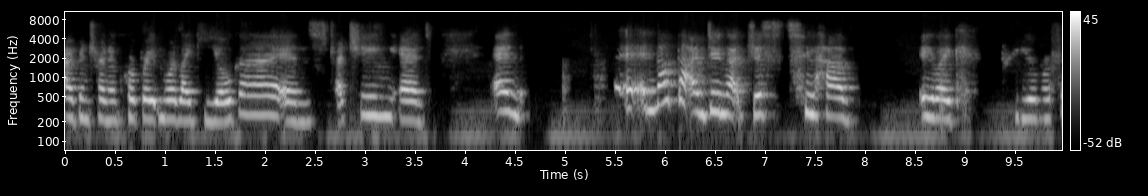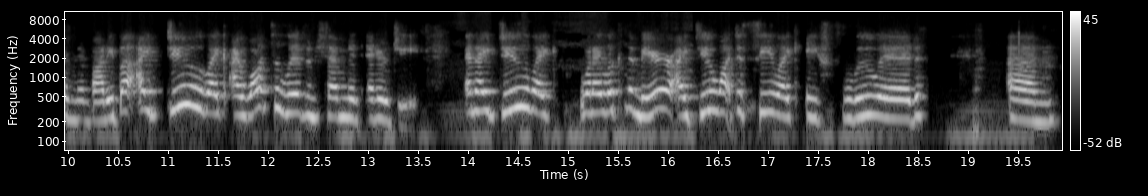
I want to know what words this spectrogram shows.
i've been trying to incorporate more like yoga and stretching and and and not that i'm doing that just to have a like more feminine body but i do like i want to live in feminine energy and i do like when i look in the mirror i do want to see like a fluid um,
